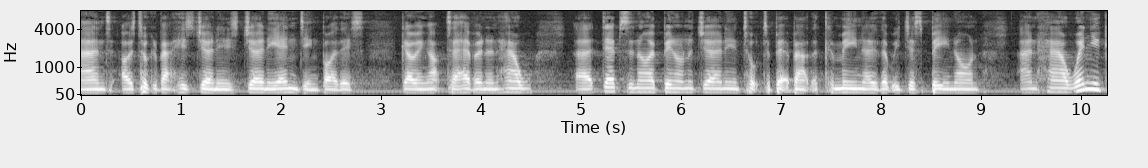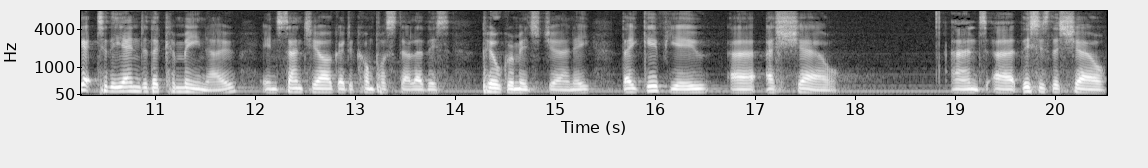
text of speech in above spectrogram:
And I was talking about his journey, his journey ending by this going up to heaven, and how uh, Debs and I have been on a journey and talked a bit about the Camino that we've just been on and how when you get to the end of the Camino in Santiago de Compostela, this pilgrimage journey, they give you uh, a shell. And uh, this is the shell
